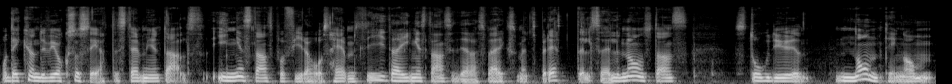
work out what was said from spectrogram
Och det kunde vi också se att det stämmer ju inte alls. Ingenstans på 4Hs hemsida, ingenstans i deras verksamhetsberättelse eller någonstans stod det ju någonting om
